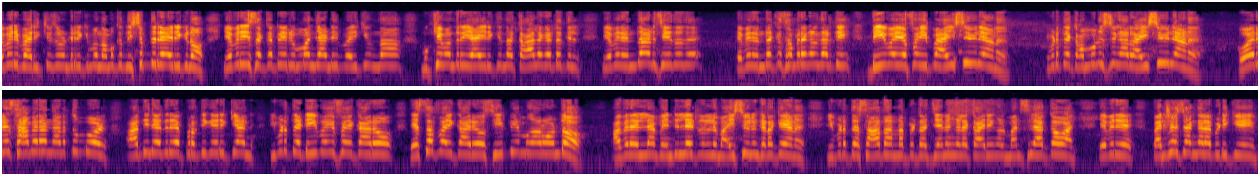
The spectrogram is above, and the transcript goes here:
ഇവർ ഭരിച്ചുകൊണ്ടിരിക്കുമ്പോൾ നമുക്ക് നിശബ്ദരായിരിക്കണോ? ഇവർ ഈ സെക്രട്ടറി ഉമ്മൻചാണ്ടി ഭരിക്കുന്ന മുഖ്യമന്ത്രിയായിരിക്കുന്ന കാലഘട്ടത്തിൽ ഇവരെന്താണ് ചെയ്തത്? ഇവരെന്തൊക്കെ സമരങ്ങൾ നടത്തി? ഡിവൈഎഫ്ഐ ഇപ്പൊ ഐ സിയുലാണ് ഇവിടുത്തെ കമ്മ്യൂണിസ്റ്റുകാർ ഐ സിയുലാണ് ഓരോ സമരം നടത്തുമ്പോൾ അതിനെതിരെ പ്രതികരിക്കാൻ ഇവിടുത്തെ ഡിവൈഎഫ്ഐക്കാരോ എസ് എഫ് ഐക്കാരോ സി പി എമ്മുകാരോ ഉണ്ടോ? അവരെല്ലാം വെന്റിലേറ്ററിലും ഐസിയിലും കിടക്കുകയാണ് ഇവിടുത്തെ സാധാരണപ്പെട്ട ജനങ്ങളെ കാര്യങ്ങൾ മനസ്സിലാക്കുവാൻ ഇവർ മനുഷ്യശങ്കല പിടിക്കുകയും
